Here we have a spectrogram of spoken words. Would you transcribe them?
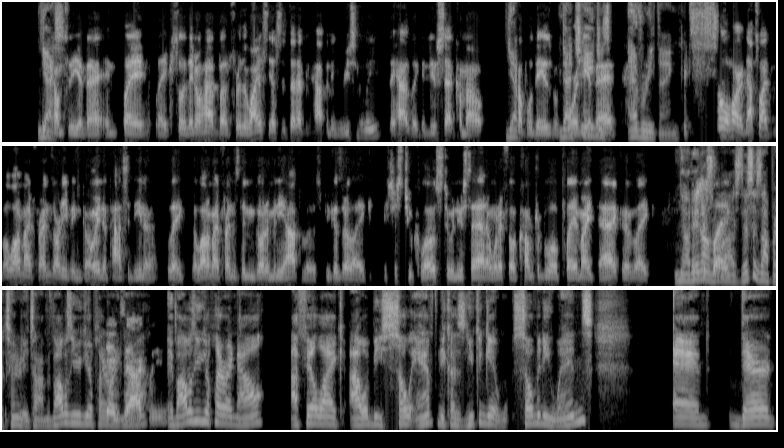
yes. come to the event and play. Like so they don't have. But for the YCSs that have been happening recently, they had like a new set come out Yep. a couple days that before the changes event. everything. It's so hard. That's why a lot of my friends aren't even going to Pasadena. Like a lot of my friends didn't go to Minneapolis because they're like, it's just too close to a new set. I want to feel comfortable playing my deck. And I'm like, No, they don't just like- this is opportunity time. If I was a Yu-Gi-Oh player right exactly. now, if I was a Yu-Gi-Oh player right now, I feel like I would be so amped because you can get so many wins, and they're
